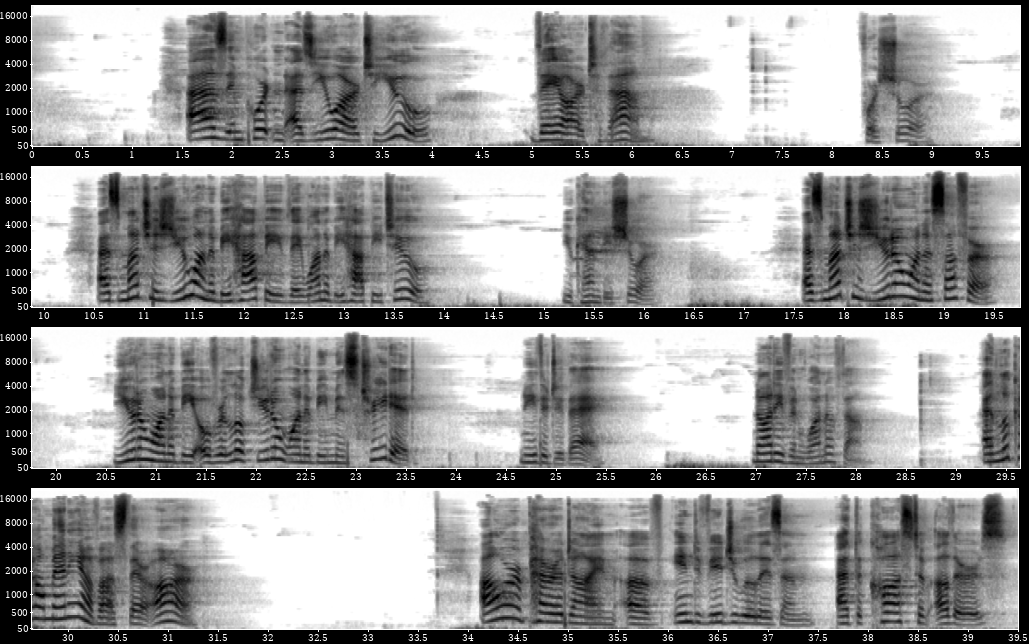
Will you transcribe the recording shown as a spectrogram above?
As important as you are to you, they are to them. For sure. As much as you want to be happy, they want to be happy too. You can be sure. As much as you don't want to suffer, you don't want to be overlooked, you don't want to be mistreated, Neither do they. Not even one of them. And look how many of us there are. Our paradigm of individualism at the cost of others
